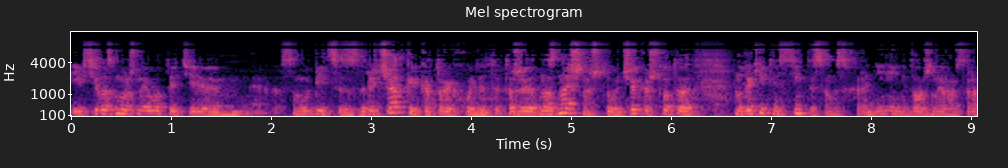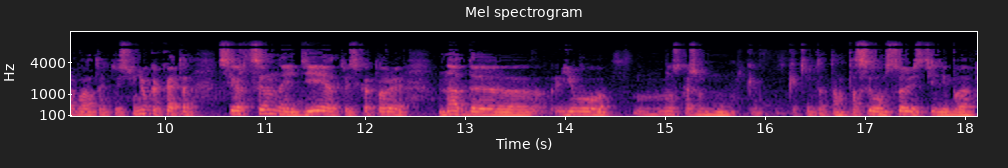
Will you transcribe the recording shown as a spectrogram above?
И всевозможные вот эти самоубийцы с рычаткой, которые ходят, это же однозначно, что у человека что-то, ну какие-то инстинкты самосохранения не должны разрабатывать. То есть у него какая-то сверхценная идея, то есть которая над э, его, ну скажем, каким-то там посылом совести, либо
